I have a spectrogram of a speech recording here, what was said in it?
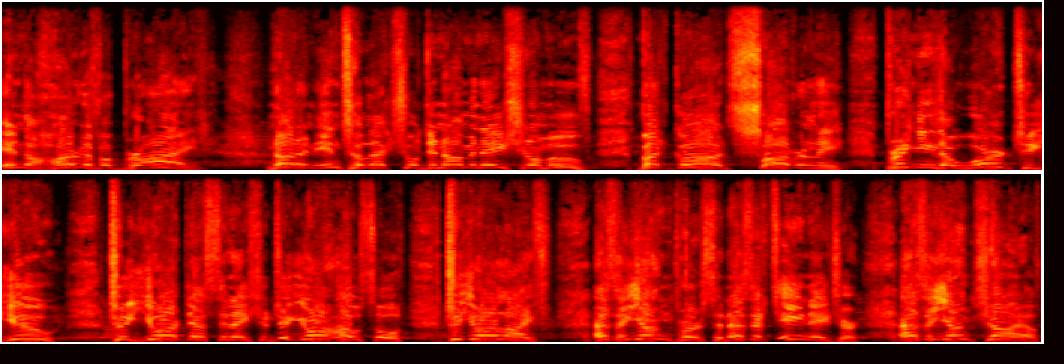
in the heart of a bride. Not an intellectual denominational move, but God sovereignly bringing the word to you, to your destination, to your household, to your life, as a young person, as a teenager, as a young child,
